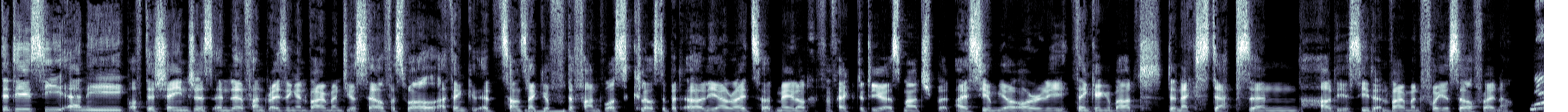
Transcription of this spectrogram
Did you see any of the changes in the fundraising environment yourself as well? I think it sounds like mm-hmm. the fund was closed a bit earlier, right? So it may not have affected you as much, but I assume you're already thinking about the next steps and how do you see the environment for yourself right now? No,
